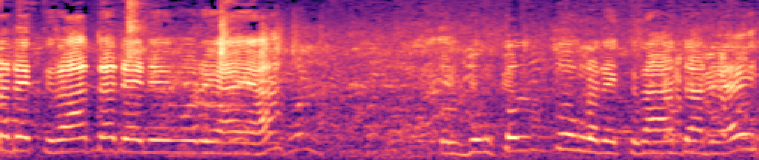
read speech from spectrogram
dari tirada de ni muria ya. Tulbung tulbung rada tirada de.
